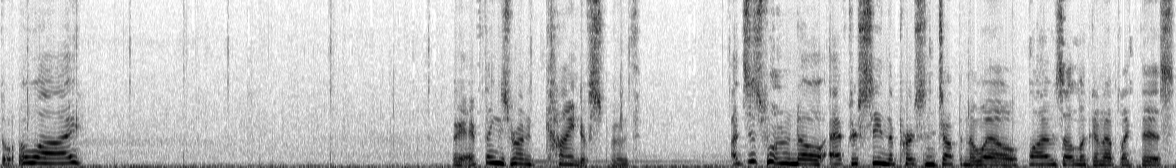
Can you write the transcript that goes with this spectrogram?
Don't know why. Okay, everything's running kind of smooth. I just want to know, after seeing the person jump in the well, why was I looking up like this?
